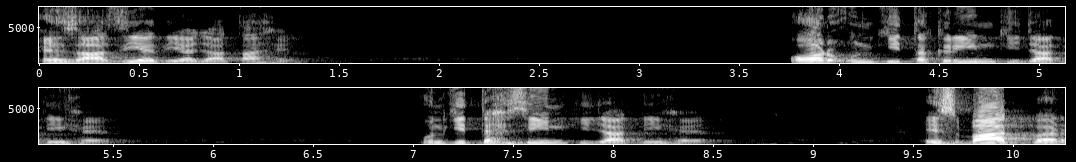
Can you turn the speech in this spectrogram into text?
एजाज़िया दिया जाता है, और उनकी तकरीम की जाती है, उनकी तहसीन की जाती है, इस बात पर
